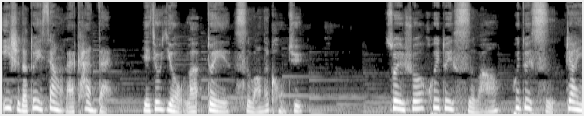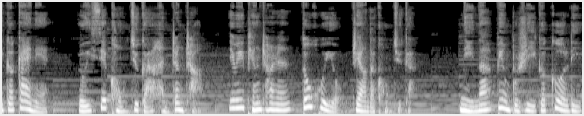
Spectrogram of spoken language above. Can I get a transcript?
意识的对象来看待，也就有了对死亡的恐惧。所以说，会对死亡、会对死这样一个概念有一些恐惧感，很正常，因为平常人都会有这样的恐惧感。你呢，并不是一个个例，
